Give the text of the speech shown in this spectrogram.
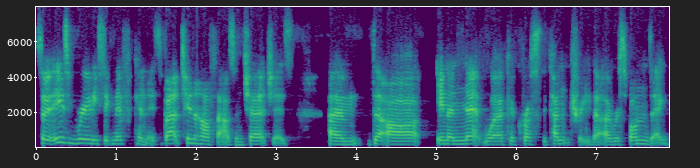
so it is really significant it's about two and a half thousand churches um, that are in a network across the country that are responding.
